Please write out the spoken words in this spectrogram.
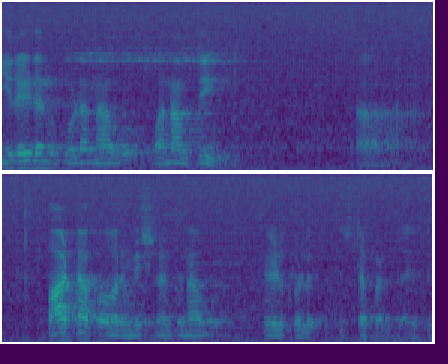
ಈ ರೈಡನ್ನು ಕೂಡ ನಾವು one of the part of our mission ಅಂತ ನಾವು ಹೇಳ್ಕೊಳ್ಳೋಕೆ ಇಷ್ಟಪಡ್ತಾ ಇದ್ದೇವೆ.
